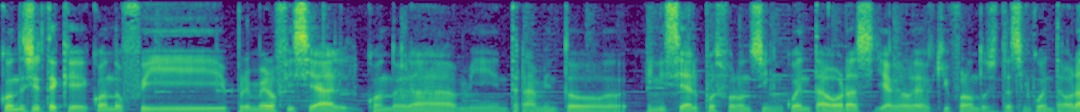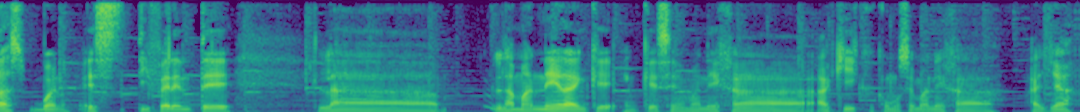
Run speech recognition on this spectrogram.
Con decirte que cuando fui primer oficial, cuando era mi entrenamiento inicial, pues fueron 50 horas y aquí fueron 250 horas. Bueno, es diferente la, la manera en que, en que se maneja aquí que como se maneja allá.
